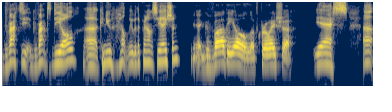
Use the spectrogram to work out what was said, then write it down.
Gvardiol. Uh, can you help me with the pronunciation? Yeah, Gvardiol of Croatia. Yes. Uh,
